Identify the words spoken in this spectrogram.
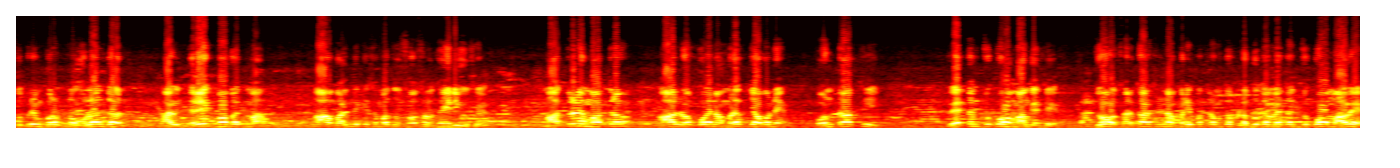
સુપ્રીમ કોર્ટનું ઉલ્લંઘન, આવી દરેક બાબતમાં આ વાલ્મીકી સમાજનું શોષણ થઈ રહ્યું છે. માત્ર ને માત્ર આ લોકો એના મરતિયાઓને કોન્ટ્રાક્ટથી વેતન ચૂકવવા માંગે છે. જો સરકારશ્રીના પરિપત્ર મુજબ લઘુત્તમ વેતન ચૂકવવામાં આવે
